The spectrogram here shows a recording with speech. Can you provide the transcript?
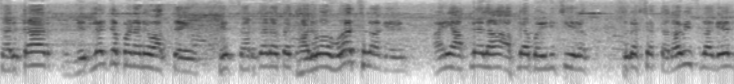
सरकार निर्लज्जपणाने वागते. हे सरकार आता घालवावंच लागेल आणि आपल्याला आपल्या बहिणीची सुरक्षा करावीच लागेल.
